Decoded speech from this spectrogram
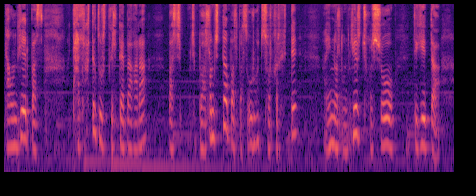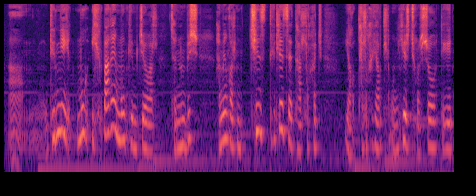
та үнэхээр бас талархдаг зүрстгэлтэй байгаараа бас боломжтой бол бас өргөж сурах хэрэгтэй. Энэ бол үнэхээр чухал шүү. Тэгээд тэрний их багын мөнгө хэмжээ бол сонирн биш. Хамгийн гол нь чин сэтгэлээсээ талархаж талархах явдал үнэхээр чухал шүү. Тэгээд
